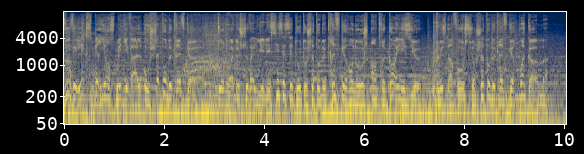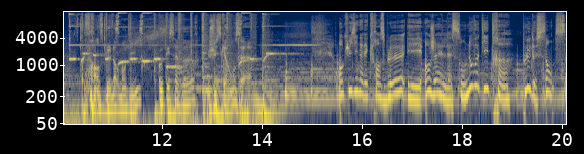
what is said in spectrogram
Vivez l'expérience médiévale au château de Crèvecoeur. Tournoi de chevaliers les 6 et 7 août au château de Crèvecoeur en Auge entre Caen et Lisieux. Plus d'infos sur châteaudecrèvecoeur.com. France Bleu Normandie, côté saveur, jusqu'à 11h. En cuisine avec France Bleu et Angèle, son nouveau titre, Plus de sens.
